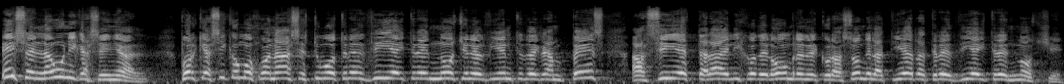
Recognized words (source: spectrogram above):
Esa es la única señal. Porque así como Jonás estuvo tres días y tres noches en el vientre del gran pez, así estará el Hijo del Hombre en el corazón de la tierra tres días y tres noches.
